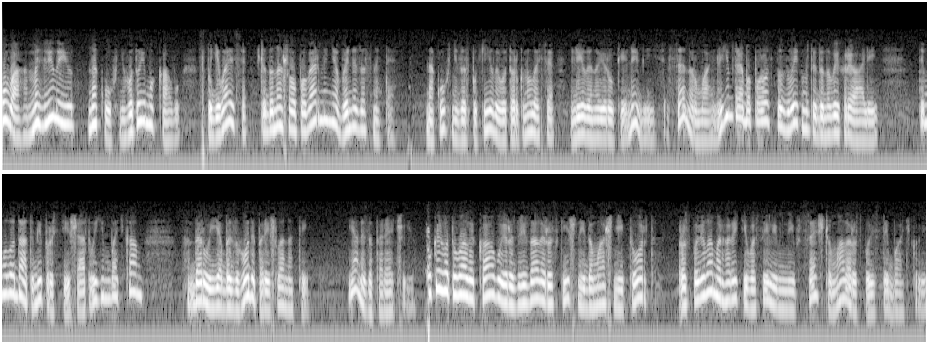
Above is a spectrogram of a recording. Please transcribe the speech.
Увага! Ми з Лілею на кухню, готуємо каву. Сподіваюся, що до нашого повернення ви не заснете. На кухні заспокійливо торкнулася Лілиної руки. Не бійся, все нормально. Їм треба просто звикнути до нових реалій. Ти молода, тобі простіше, а твоїм батькам даруй, я без згоди перейшла на ти. Я не заперечую. Поки готували каву і розрізали розкішний домашній торт, розповіла Маргариті Васильівні все, що мала розповісти батькові.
